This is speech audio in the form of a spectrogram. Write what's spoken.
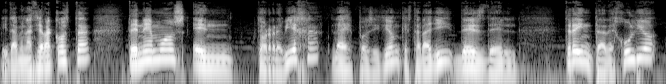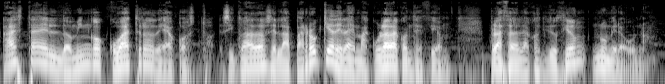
y también hacia la costa tenemos en Torrevieja la exposición que estará allí desde el 30 de julio hasta el domingo 4 de agosto situados en la parroquia de la Inmaculada Concepción Plaza de la Constitución número 1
